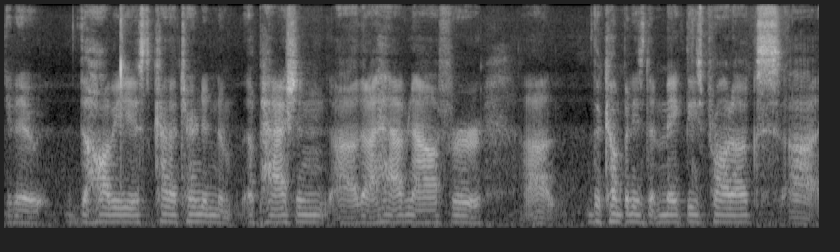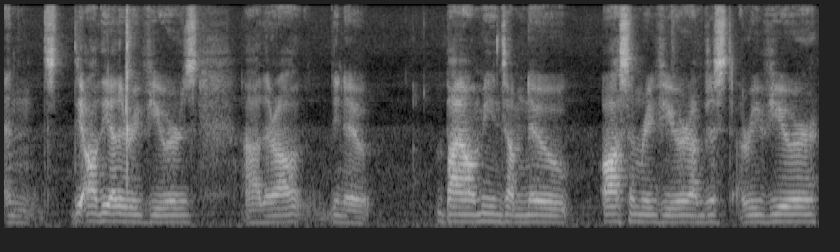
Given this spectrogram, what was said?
you know, the hobby is kind of turned into a passion that I have now for the companies that make these products uh, and the, all the other reviewers. Uh, they're all, you know, by all means, I'm no awesome reviewer. I'm just a reviewer,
